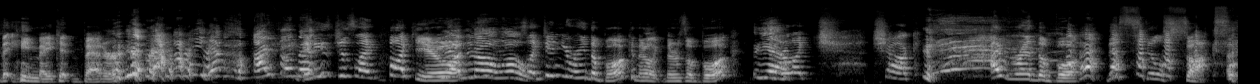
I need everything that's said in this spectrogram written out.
that he make it better. yeah, I found that. and he's just like, "Fuck you!" Yeah, And no, whoa. It's like, didn't you read the book? And they're like, "There's a book." Yeah. They're like, "Ch- "Chuck, I've read the book. This still sucks."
